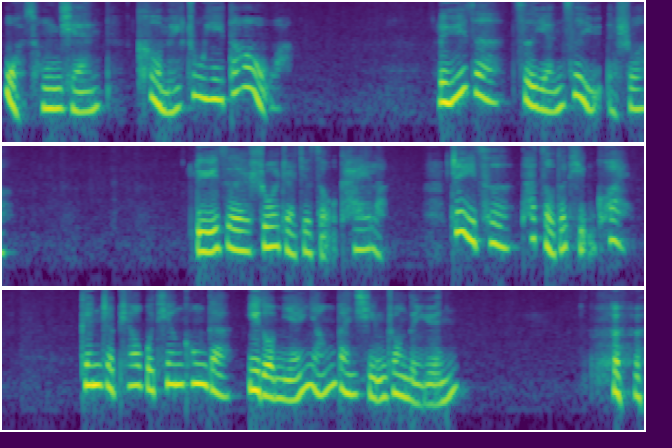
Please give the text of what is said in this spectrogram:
我从前可没注意到啊。驴子自言自语地说。驴子说着就走开了，这一次他走得挺快，跟着飘过天空的一朵绵羊般形状的云。呵呵，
